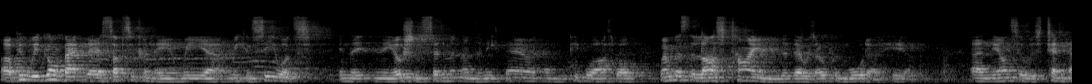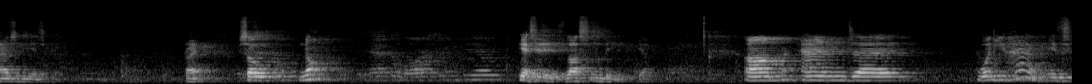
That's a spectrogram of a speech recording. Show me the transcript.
Uh, people, we've gone back there subsequently, and we, uh, we can see what's in the, in the ocean sediment underneath there, and people ask, well, when was the last time that there was open water here? And the answer was 10,000 years ago. Right? So, not... Is that the Larsen field? Yes, it is, Larsen B, yeah. Um, and uh, what you have is,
